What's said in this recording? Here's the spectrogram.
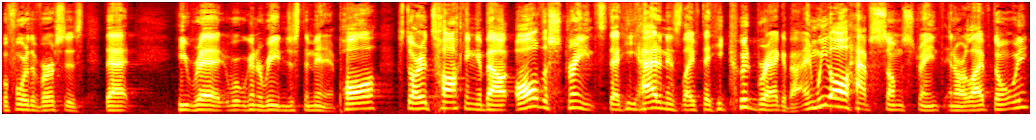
before the verses that he read, what we're going to read in just a minute. Paul started talking about all the strengths that he had in his life that he could brag about. And we all have some strength in our life, don't we?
